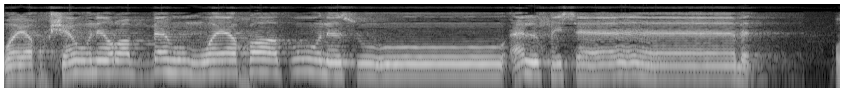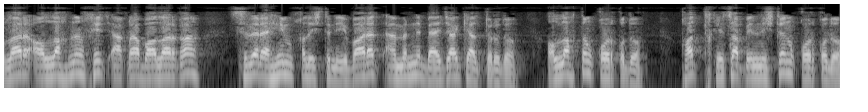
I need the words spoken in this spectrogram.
ويخشون ربهم ويخافون سوء الحساب Ular Allohning hech aqrabolarga sila rahim qilishdan iborat amrni bajo keltirdi. Allohdan qo'rqidi. Qattiq hisob ilinishdan qo'rqidi.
